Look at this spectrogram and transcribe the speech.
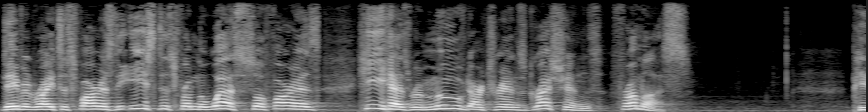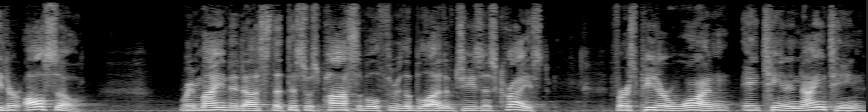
David writes, As far as the east is from the west, so far as he has removed our transgressions from us. Peter also reminded us that this was possible through the blood of Jesus Christ. 1 Peter 1 18 and 19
